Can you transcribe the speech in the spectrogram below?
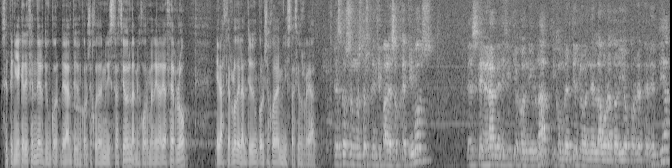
se tenía que defender delante de un consejo de administración, la mejor manera de hacerlo era hacerlo delante de un consejo de administración real. Estos son nuestros principales objetivos. Es generar beneficio con New Lab y convertirlo en el laboratorio por referencia.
